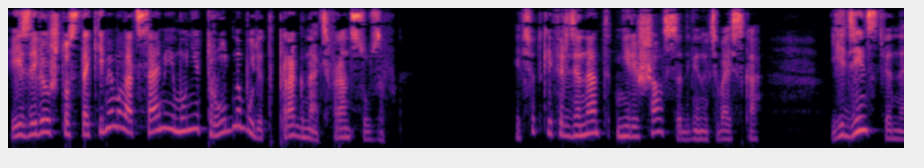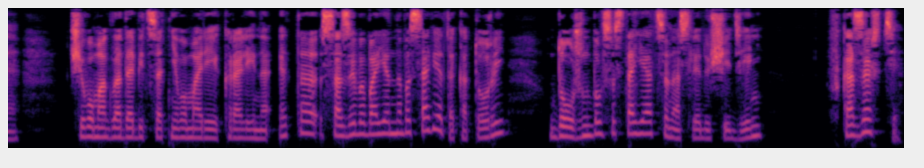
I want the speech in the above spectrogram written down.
и заявил, что с такими молодцами ему нетрудно будет прогнать французов. И все-таки Фердинанд не решался двинуть войска. Единственное, чего могла добиться от него Мария Каролина, это созывы военного совета, который должен был состояться на следующий день в Казерте.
